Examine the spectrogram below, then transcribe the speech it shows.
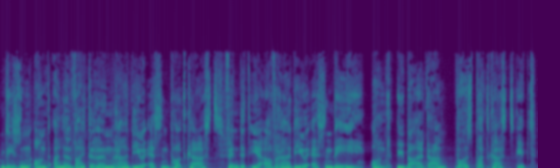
Diesen und alle weiteren Radio Essen Podcasts findet ihr auf radioessen.de und überall da, wo es Podcasts gibt.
